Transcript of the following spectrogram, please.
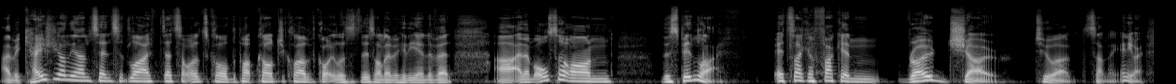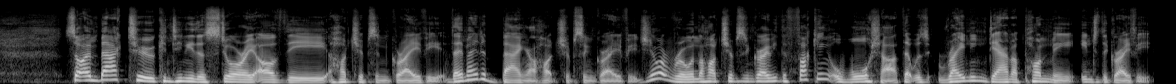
I'm occasionally on the Uncensored Life. That's not what it's called. The Pop Culture Club. If Courtney listens to this, I'll never hear the end of it. Uh, and I'm also on the Spin Life. It's like a fucking road show tour, something. Anyway, so I'm back to continue the story of the hot chips and gravy. They made a banger hot chips and gravy. Do you know what ruined the hot chips and gravy? The fucking water that was raining down upon me into the gravy.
